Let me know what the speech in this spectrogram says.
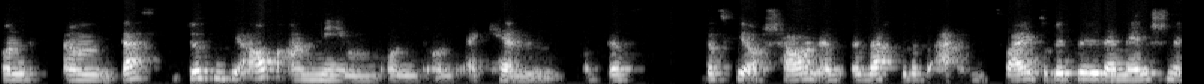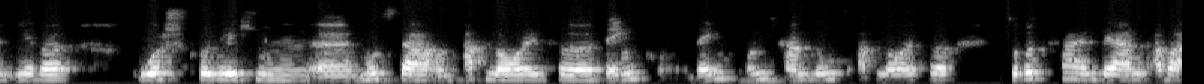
Und ähm, das dürfen wir auch annehmen und, und erkennen. Und das, dass wir auch schauen, er, er sagte, dass zwei Drittel der Menschen in ihre ursprünglichen äh, Muster und Abläufe, Denk-, Denk und Handlungsabläufe zurückfallen werden, aber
